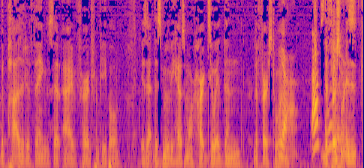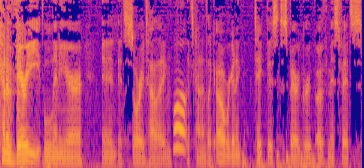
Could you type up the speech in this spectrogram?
the positive things that I've heard from people is that this movie has more heart to it than the first one. Yeah, absolutely. The first one is kind of very linear in its storytelling. Well- it's kind of like, oh, we're going to take this disparate group of misfits,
